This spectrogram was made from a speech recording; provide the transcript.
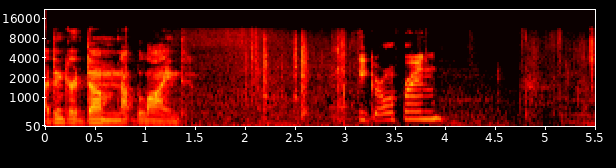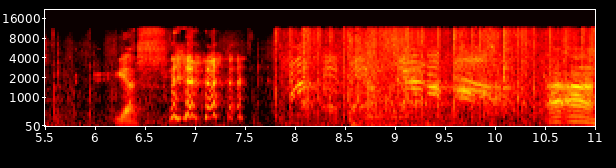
I think you're dumb, not blind. girlfriend. Yes. Uh-uh.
